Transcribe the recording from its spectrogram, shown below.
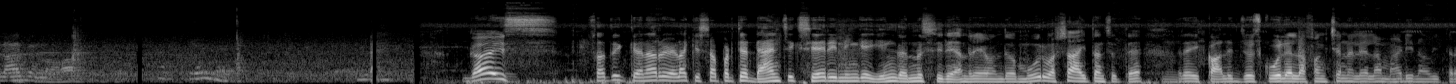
vlog guys ಸದ್ಯಕ್ಕೆ ಏನಾದ್ರು ಹೇಳಕ್ ಇಷ್ಟಪಡ್ತೀಯ? ಡ್ಯಾನ್ಸಿಗೆ ಸೇರಿ ನಿಂಗೆ ಹೆಂಗ್ ಅನ್ನಿಸ್ತಿದೆ? ಅಂದ್ರೆ ಒಂದು ಮೂರು ವರ್ಷ ಆಯ್ತು ಅನ್ಸುತ್ತೆ. ಅಂದ್ರೆ ಈ ಕಾಲೇಜು ಸ್ಕೂಲೆಲ್ಲ ಫಂಕ್ಷನಲ್ಲೆಲ್ಲ ಮಾಡಿ ನಾವು ಈ ಥರ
